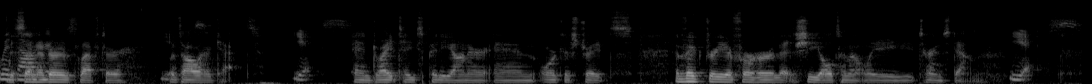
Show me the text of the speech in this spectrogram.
the senator has left her with all her cats. Yes. And Dwight takes pity on her and orchestrates a victory for her that she ultimately turns down. Yes.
